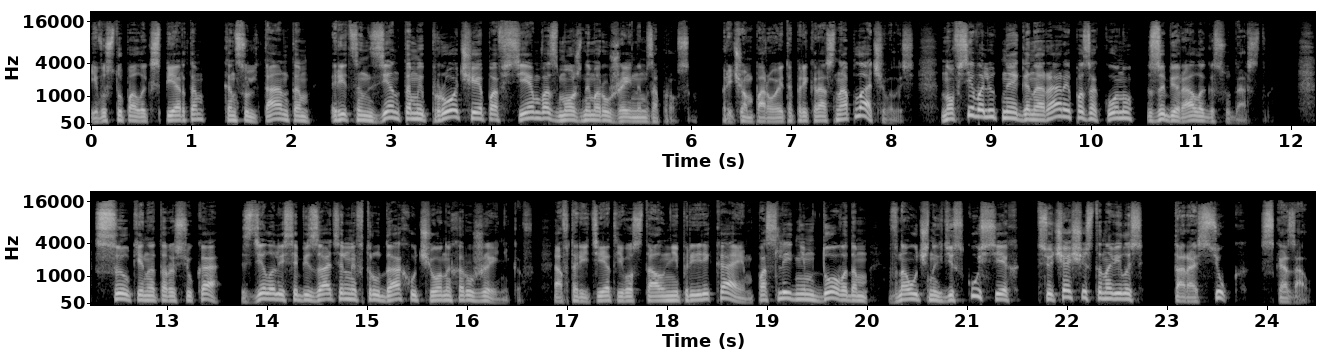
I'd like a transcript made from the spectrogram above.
и выступал экспертом, консультантом, рецензентом и прочее по всем возможным оружейным запросам. Причем порой это прекрасно оплачивалось, но все валютные гонорары по закону забирало государство. Ссылки на Тарасюка сделались обязательны в трудах ученых-оружейников. Авторитет его стал непререкаем. Последним доводом в научных дискуссиях все чаще становилось «Тарасюк», — сказал.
